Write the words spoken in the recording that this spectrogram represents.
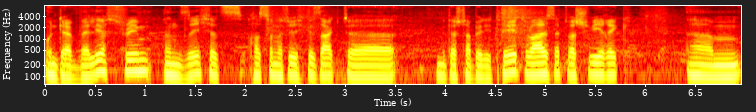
Und der Value Stream an sich, jetzt hast du natürlich gesagt, mit der Stabilität war es etwas schwierig, ähm,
